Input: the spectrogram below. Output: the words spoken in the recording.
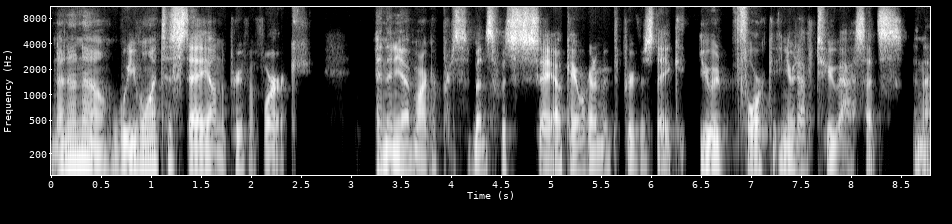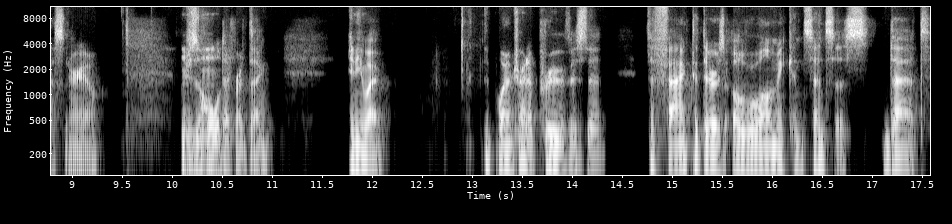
no no no we want to stay on the proof of work. And then you have market participants which say okay we're going to move to proof of stake. You would fork and you would have two assets in that scenario which is a whole different thing. Anyway the point i'm trying to prove is that the fact that there is overwhelming consensus that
